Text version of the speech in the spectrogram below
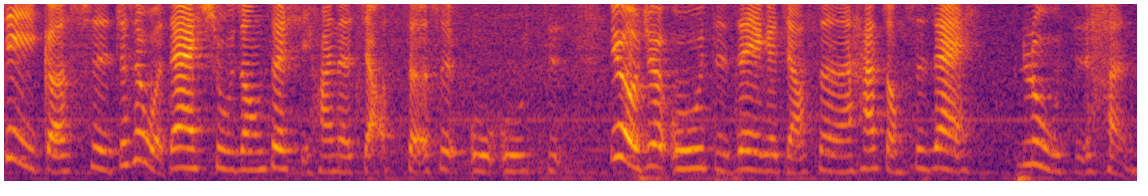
第一个是，就是我在书中最喜欢的角色是五五子，因为我觉得五五子这一个角色呢，他总是在路子很，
